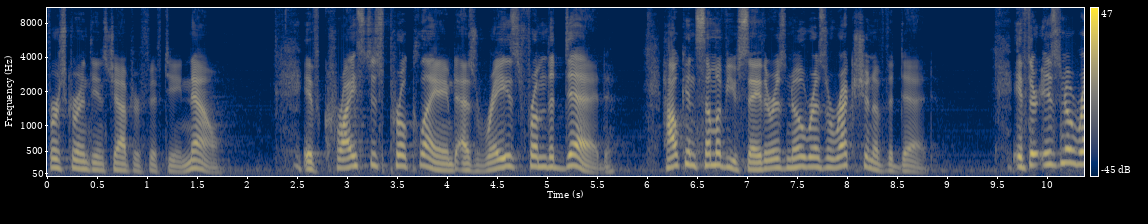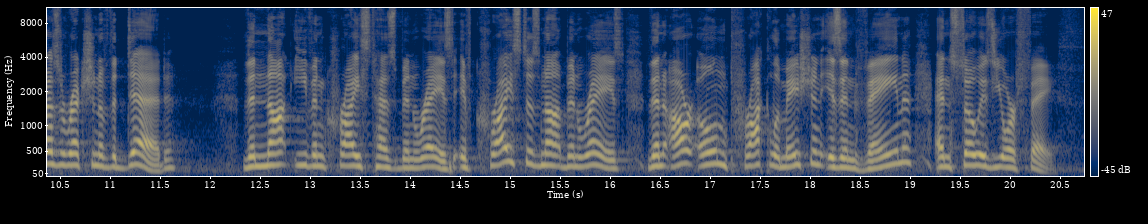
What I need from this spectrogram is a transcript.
1 Corinthians chapter 15. Now, if Christ is proclaimed as raised from the dead, how can some of you say there is no resurrection of the dead? If there is no resurrection of the dead, then not even Christ has been raised. If Christ has not been raised, then our own proclamation is in vain, and so is your faith,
